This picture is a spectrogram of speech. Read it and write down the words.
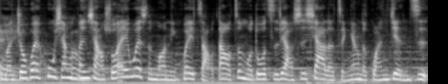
我们就会互相分享说，哎、欸，为什么你会找到这么多资料？是下了怎样的关键字？嗯、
